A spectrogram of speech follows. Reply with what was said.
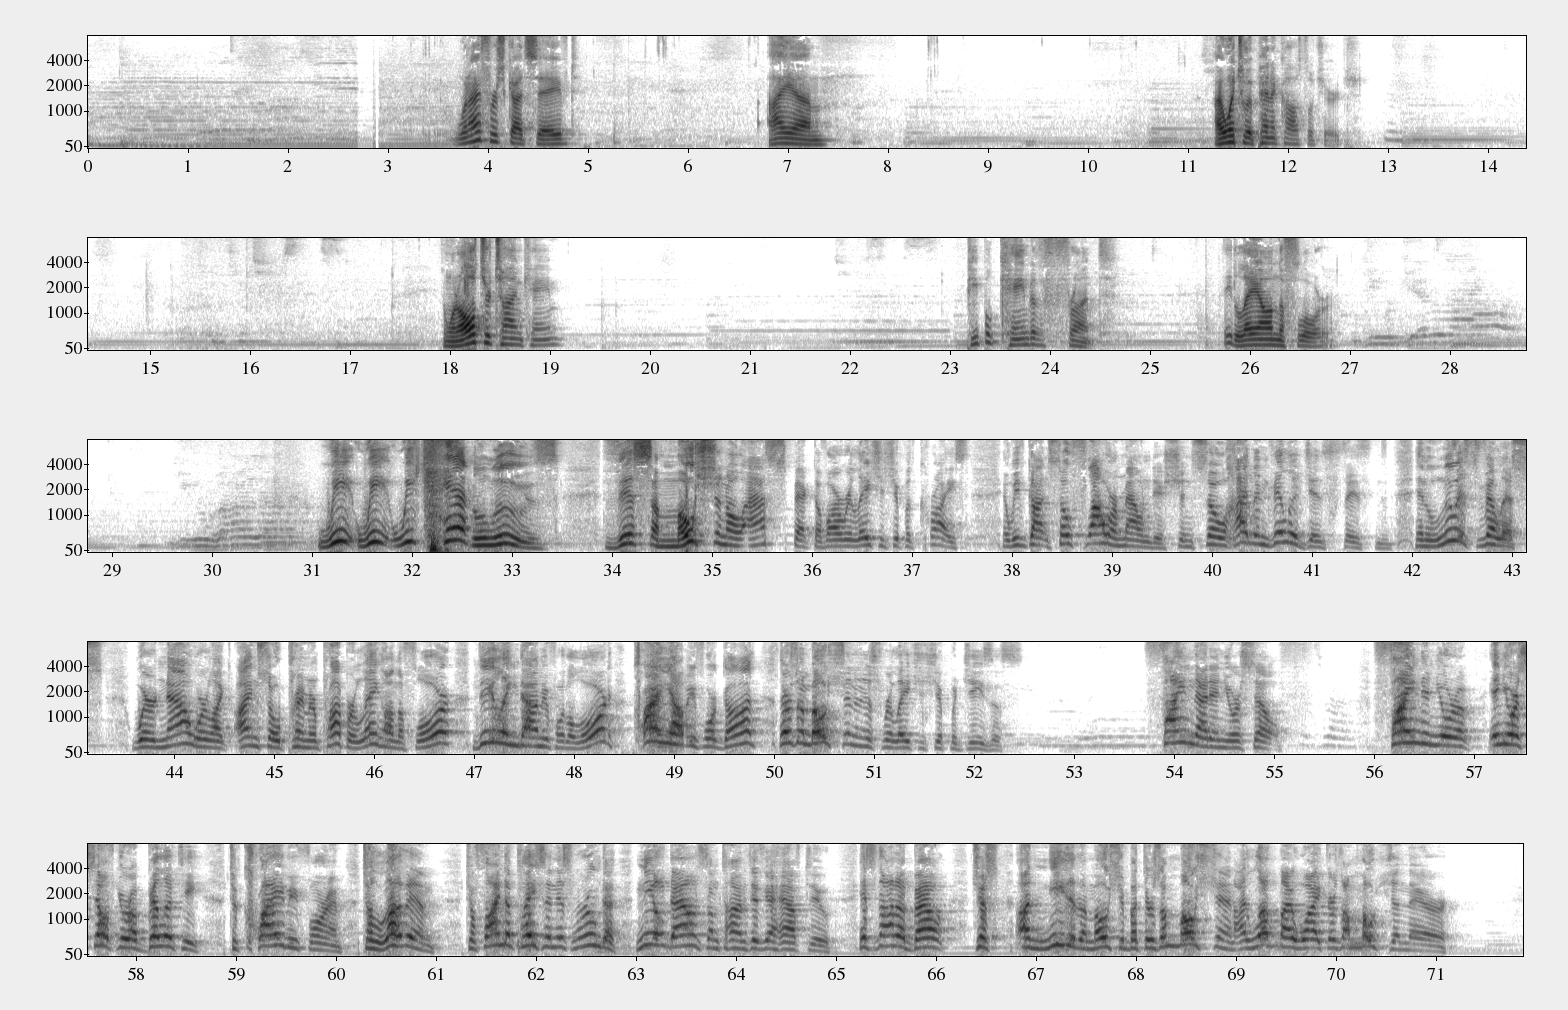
When I first got saved, I um, I went to a Pentecostal church. And when altar time came, people came to the front. They'd lay on the floor. We, we, we can't lose this emotional aspect of our relationship with Christ and we've gotten so flower moundish and so Highland Villages and Lewisville where now we're like, I'm so prim and proper, laying on the floor, kneeling down before the Lord, crying out before God. There's emotion in this relationship with Jesus. Find that in yourself. Find in, your, in yourself your ability to cry before Him, to love Him, to find a place in this room to kneel down sometimes if you have to. It's not about just unneeded emotion, but there's emotion. I love my wife, there's emotion there.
